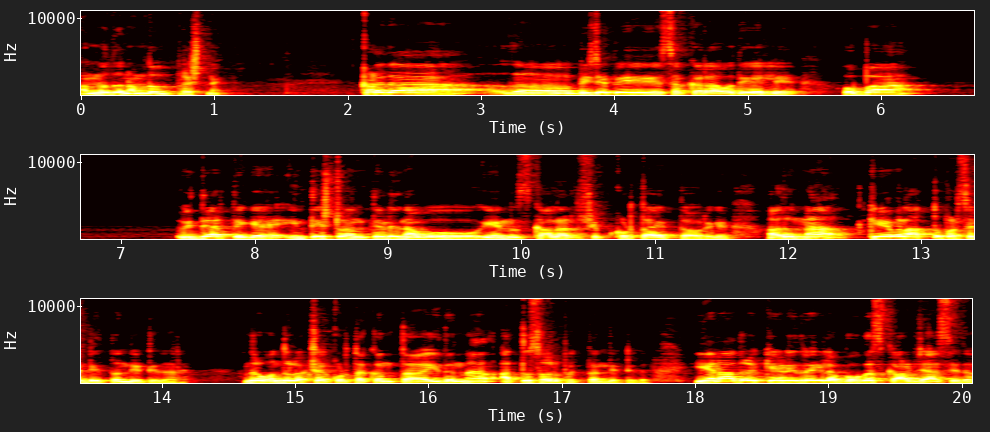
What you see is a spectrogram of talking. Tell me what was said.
ಅನ್ನೋದು ನಮ್ಮದೊಂದು ಪ್ರಶ್ನೆ. ಕಳೆದ ಬಿ ಜೆ ಪಿ ಸರ್ಕಾರ ಅವಧಿಯಲ್ಲಿ ಒಬ್ಬ ವಿದ್ಯಾರ್ಥಿಗೆ ಇಂತಿಷ್ಟು ಅಂತೇಳಿ ನಾವು ಏನು ಸ್ಕಾಲರ್ಶಿಪ್ ಕೊಡ್ತಾ ಇತ್ತು ಅವರಿಗೆ, ಅದನ್ನು ಕೇವಲ ಹತ್ತು ಪರ್ಸೆಂಟಿಗೆ ತಂದಿಟ್ಟಿದ್ದಾರೆ. ಅಂದರೆ ಒಂದು ಲಕ್ಷ ಕೊಡ್ತಕ್ಕಂಥ ಇದನ್ನು ಹತ್ತು ಸಾವಿರ ರೂಪಾಯಿಗೆ ತಂದಿಟ್ಟಿದ್ರು ಏನಾದರೂ ಕೇಳಿದರೆ ಇಲ್ಲ, ಬೋಗಸ್ ಕಾರ್ಡ್ ಜಾಸ್ತಿ ಇದೆ.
